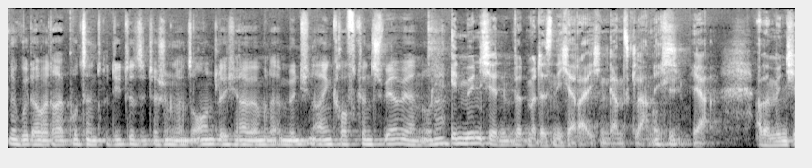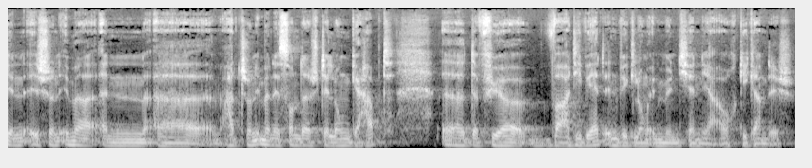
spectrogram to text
Na gut, aber 3% Rendite sind ja schon ganz ordentlich. Ja, wenn man da in München einkauft, könnte es schwer werden, oder? In München wird man das nicht erreichen, ganz klar nicht. Okay. Ja, aber München ist schon immer ein, äh, hat schon immer eine Sonderstellung gehabt. Äh, dafür war die Wertentwicklung in München ja auch gigantisch.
